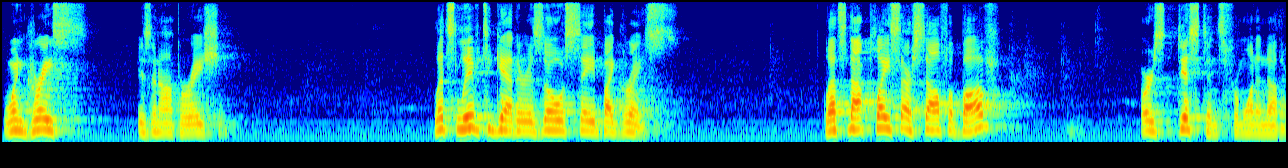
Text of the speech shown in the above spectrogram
when grace is in operation. Let's live together as those saved by grace. Let's not place ourselves above or distance from one another.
